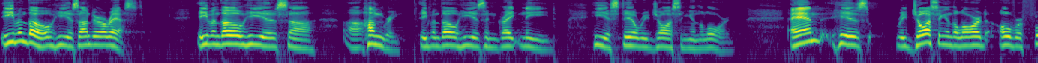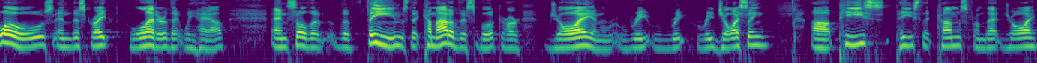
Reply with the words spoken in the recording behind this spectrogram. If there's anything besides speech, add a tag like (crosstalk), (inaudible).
even though he is under arrest, even though he is uh, uh, hungry, even though he is in great need, he is still rejoicing in the Lord. And his rejoicing in the Lord overflows in this great letter that we have. And so the, the themes that come out of this book are joy and re, re, rejoicing, uh, peace, peace that comes from that joy,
